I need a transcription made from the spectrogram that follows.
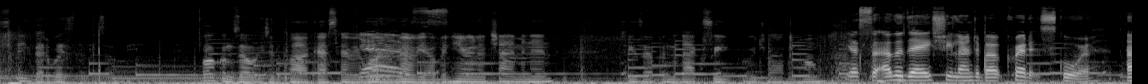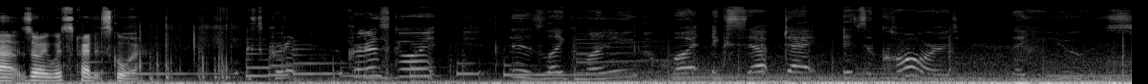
Speak that wisdom, Zoe. Welcome, Zoe, to the podcast, everyone. I know y'all been hearing her chiming in. She's up in the back seat. We're driving home. Yes, the other day she learned about credit score. Uh, Zoe, what's credit score? It's credit, credit score is like money, but except that it's a card that you use.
